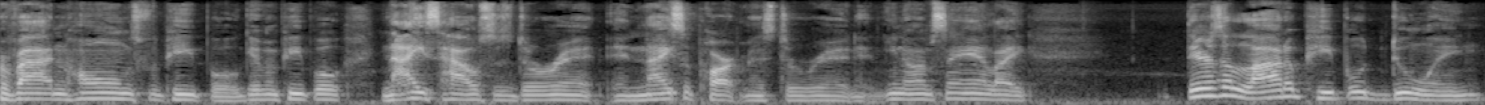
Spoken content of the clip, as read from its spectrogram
providing homes for people, giving people nice houses to rent and nice apartments to rent, and you know what I'm saying. Like, there's a lot of people doing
